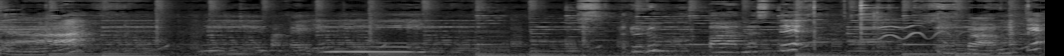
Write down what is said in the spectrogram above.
Ya. Nih, pakai ini. Aduh, duh, panas deh. Banget ya.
